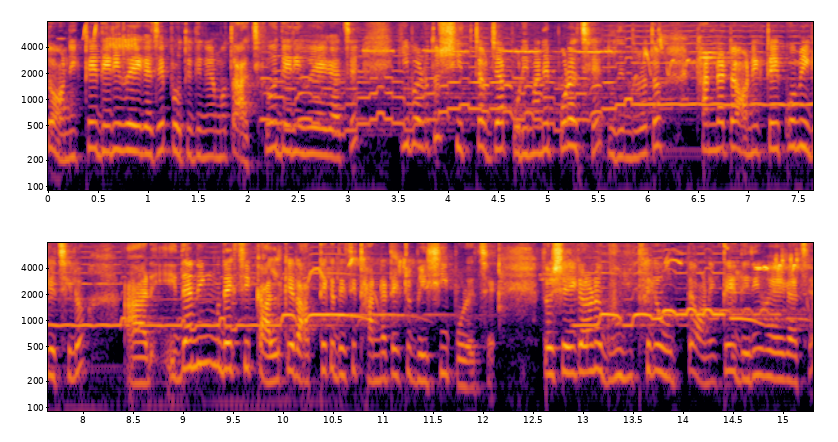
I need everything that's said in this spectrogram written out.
তো অনেকটাই দেরি হয়ে গেছে, প্রতিদিনের মতো আজকেও দেরি হয়ে গেছে। কী বলো তো শীতটা যা পরিমাণে পড়েছে, দুদিন ধরে তো ঠান্ডাটা অনেকটাই কমে গেছিল। আর ইদানিং দেখছি কালকে রাত থেকে দেখছি ঠান্ডাটা একটু বেশিই পড়েছে। তো সেই কারণে ঘুম থেকে উঠতে অনেকটাই দেরি হয়ে গেছে।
